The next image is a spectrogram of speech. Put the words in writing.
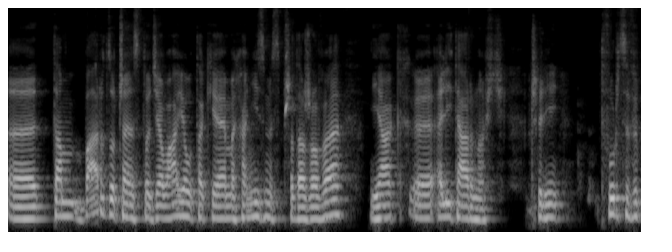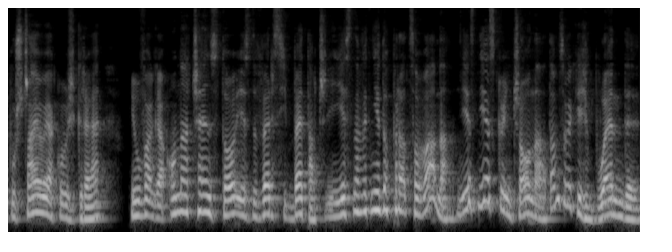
E, tam bardzo często działają takie mechanizmy sprzedażowe jak e, elitarność, czyli twórcy wypuszczają jakąś grę, i uwaga, ona często jest w wersji beta, czyli jest nawet niedopracowana, nie jest nieskończona, tam są jakieś błędy.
